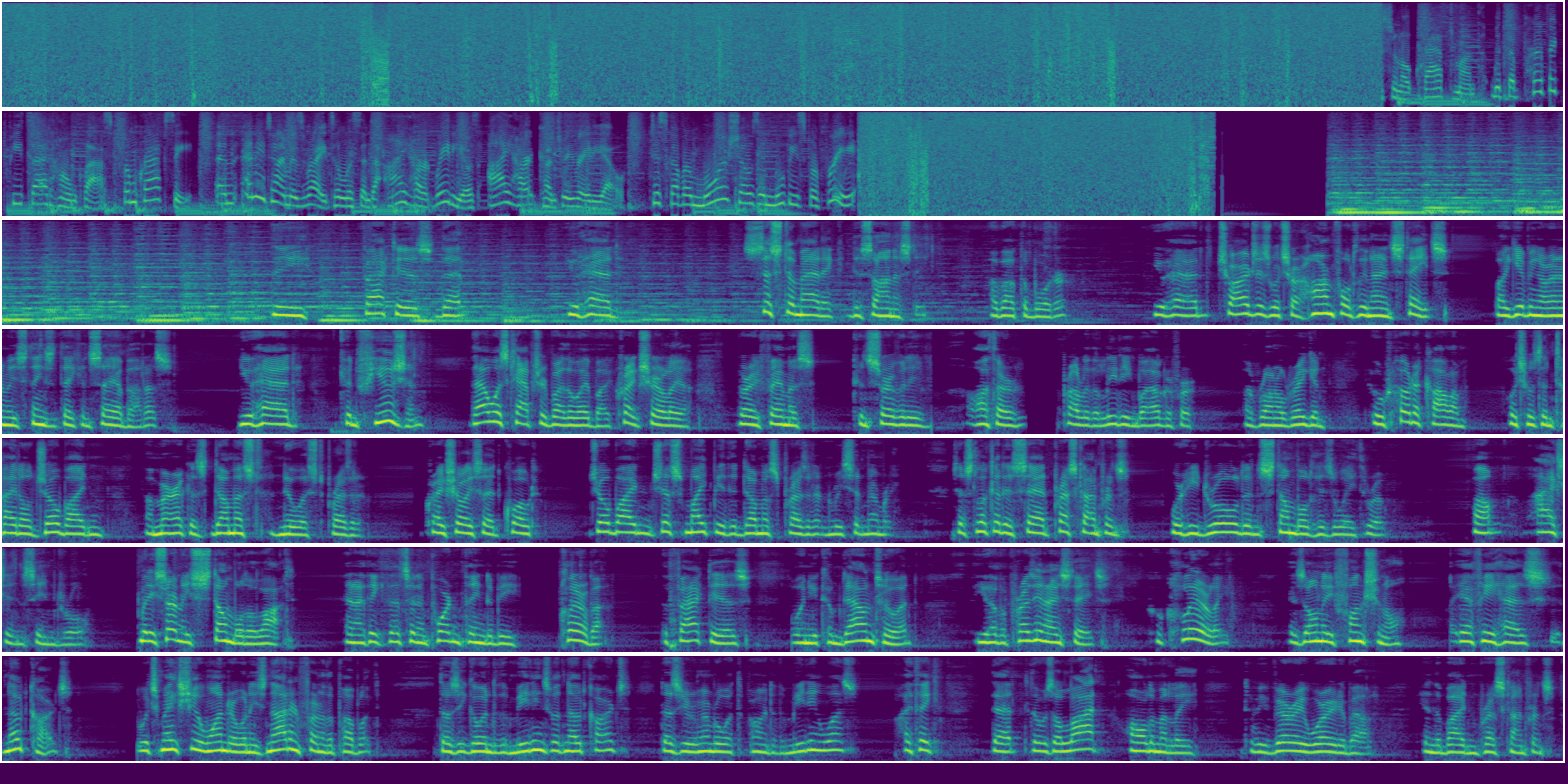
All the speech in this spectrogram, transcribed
National Craft Month with the perfect pizza at home class from Craftsy. And anytime is right to listen to iHeartRadio's iHeartCountry Radio. Discover more shows and movies for free. The fact is that you had systematic dishonesty about the border you had charges which are harmful to the United States by giving our enemies things that they can say about us. You had confusion. That was captured, by the way, by Craig Shirley, a very famous conservative author, probably the leading biographer of Ronald Reagan, who wrote a column which was entitled Joe Biden, America's Dumbest Newest President. Craig Shirley said, quote, Joe Biden just might be the dumbest president in recent memory. Just look at his sad press conference where he drooled and stumbled his way through. Well, I actually didn't see him drool, but he certainly stumbled a lot. And I think that's an important thing to be clear about. The fact is, when you come down to it, you have a president of the United States who clearly is only functional if he has note cards, which makes you wonder when he's not in front of the public, does he go into the meetings with note cards? Does he remember what the point of the meeting was? I think that there was a lot ultimately to be very worried about in the Biden press conference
